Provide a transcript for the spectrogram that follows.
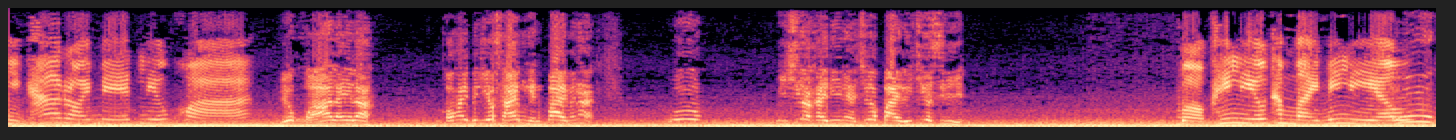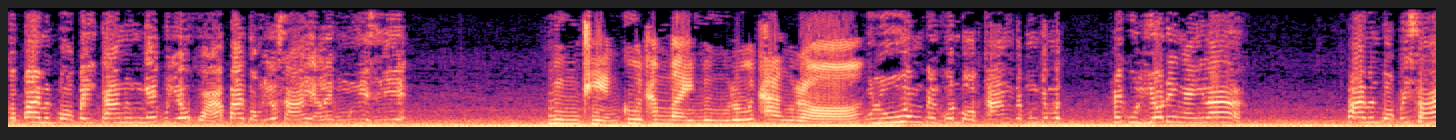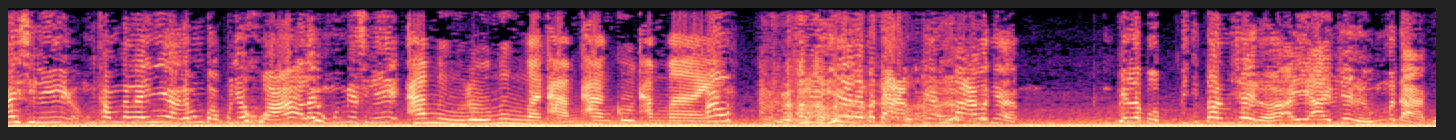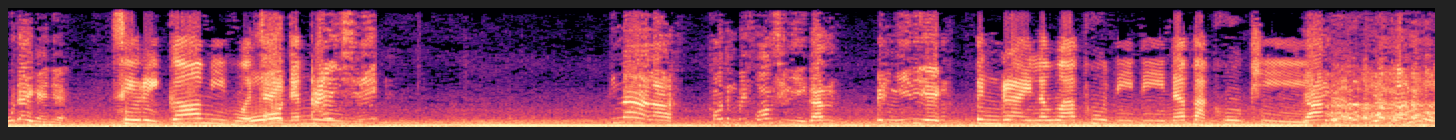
อีก500เมตรเลี้ยวขวา เลี้ยวขวาอะไรล่ะ เขาให้ไปเลี้ยวซ้ายมึงเห็นป้ายไหมน่ะโอ้กูจะเชื่อใครดีเนี่ย เชื่อป้ายหรือเชื่อสิริบอกให้เลี้ยวทำไมไม่เลี้ยว โอ้ก็ป้ายมันบอกไปอีกทางนึงไงกูเลี้ยวขวา ป้ายบอกเลี้ยวซ้ายอะไรของมึงเนี่ยสิริมึงเถียงกูทำไมมึงรู้ทางหรอ กูรู้ว่ามึงเป็นคนบอกทางแต่มึงจะมาให้กูเลี้ยวได้ไงล่ะ ป้ายมันบอกไป ซ้ายสิริมึงทำอะไรเนี่ยแล้วมึงบอกกูเลี้ยวขวาอะไรของมึงเนี่ยสิริถ้ามึงรู้มึงมาถามทางกูทำไม เอ้าสิริเฮียอะไรมาด่ากูเนี่ยป้าปะเนี่ยมึงเป็นระบบดิจิตอลไม่ใช่เหรอไอไอไม่ใช่เหรอมึงมาด่ากูได้ไงเนี่ยสิริก็มีหัวใจโอ้นะตามึยงสิรินี่หน้าล่ะเขาถึงไปฟ้องสิริกัน เป็นอย่างนี้นี่เองเป็นไรละวะพูดดีๆ นะบักคูผียังยังยังไม่ตก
